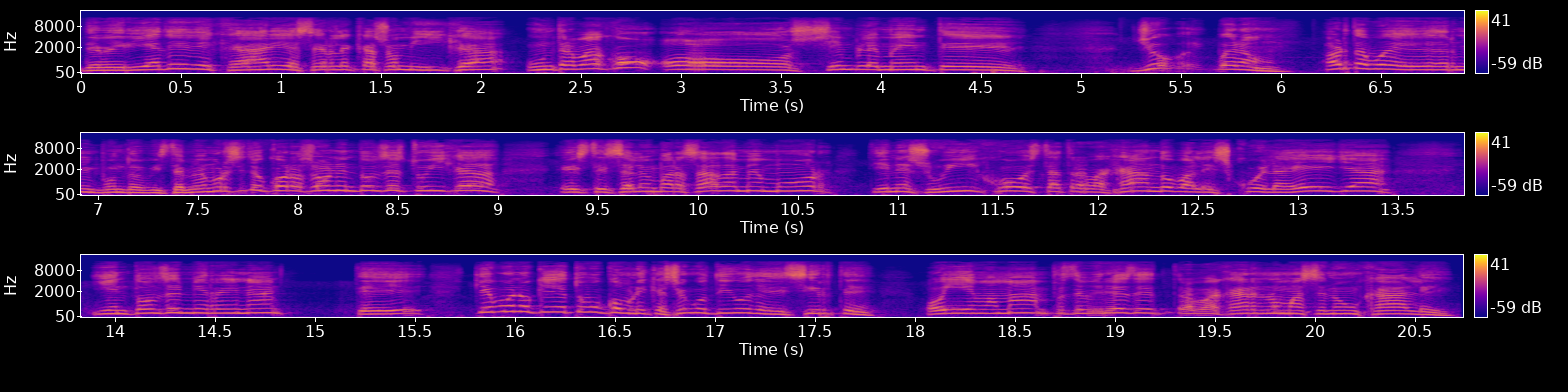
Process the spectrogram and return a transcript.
¿Debería de dejar y hacerle caso a mi hija un trabajo o simplemente... Yo, bueno, ahorita voy a dar mi punto de vista. Mi amorcito corazón, entonces tu hija este, salió embarazada, mi amor, tiene su hijo, está trabajando, va a la escuela ella. Y entonces, mi reina, te, qué bueno que ella tuvo comunicación contigo de decirte, oye, mamá, pues deberías de trabajar nomás en un jale.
